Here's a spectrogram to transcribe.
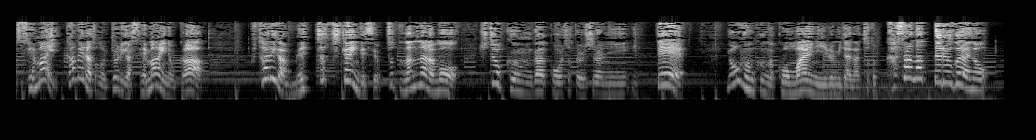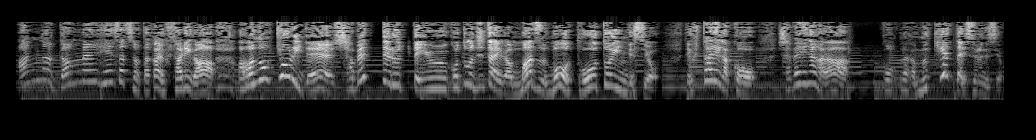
狭い、カメラとの距離が狭いのか、二人がめっちゃ近いんですよ。ちょっとなんならもう、ひとくんがこうちょっと後ろに行って、4分くんがこう前にいるみたいな、ちょっと重なってるぐらいの、あんな顔面偏差値の高い二人が、あの距離で喋ってるっていうこと自体がまずもう尊いんですよ。で、二人がこう、喋りながら、こう、なんか向き合ったりするんですよ。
